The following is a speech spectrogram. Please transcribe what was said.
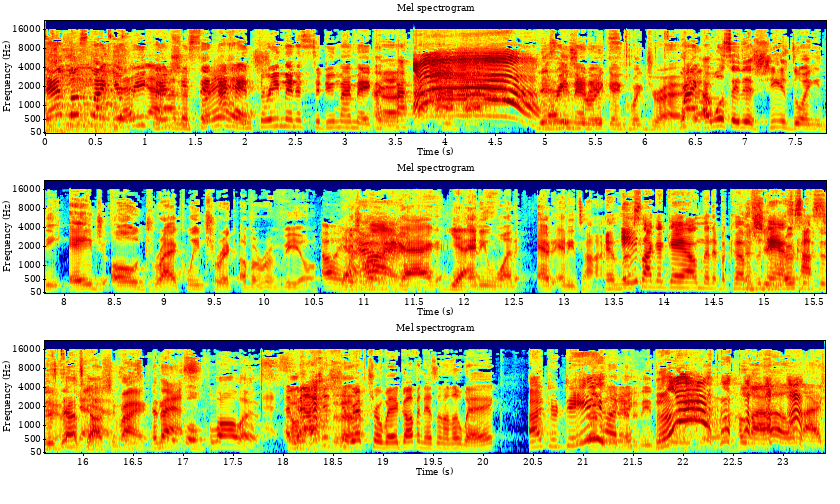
That looks like Eureka, yeah, and she said, I had three minutes to do my makeup. This is minutes. Eureka and quick drag. Right. I will say this: she is doing the age-old drag queen trick of a reveal, Oh, yeah. which will Right. gag Yes. anyone at any time. It looks like a gown, then it becomes and a dance costume. into this dance Yeah. costume. Right. It's beautiful, flawless. Imagine Opens she ripped her wig off and there's another wig. Underneath. Underneath the wig, girl. Hello, like.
